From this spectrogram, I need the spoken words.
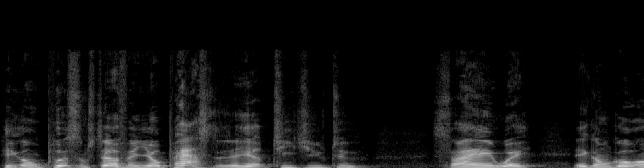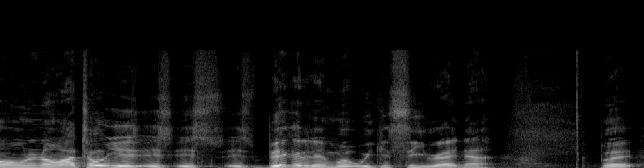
he gonna put some stuff in your pastor to help teach you too. Same way, it's gonna go on and on. I told you it's it's it's bigger than what we can see right now. But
